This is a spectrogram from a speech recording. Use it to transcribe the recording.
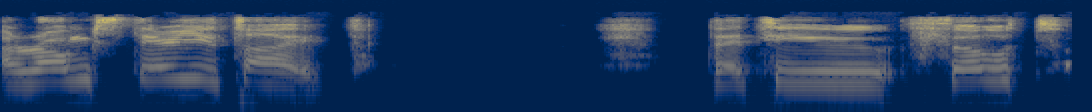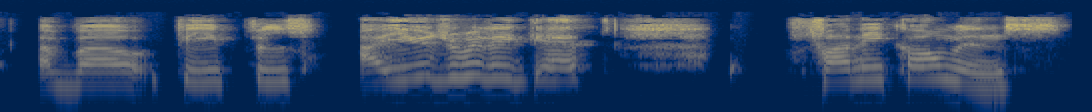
a wrong stereotype that you thought about people. I usually get funny comments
